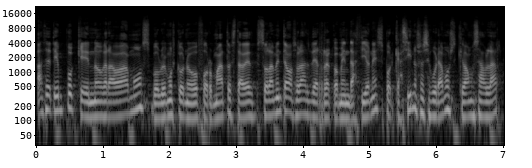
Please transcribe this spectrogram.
Hace tiempo que no grabamos, volvemos con nuevo formato. Esta vez solamente vamos a hablar de recomendaciones, porque así nos aseguramos que vamos a hablar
